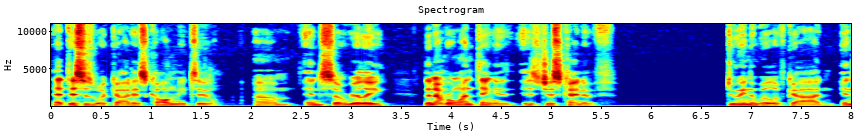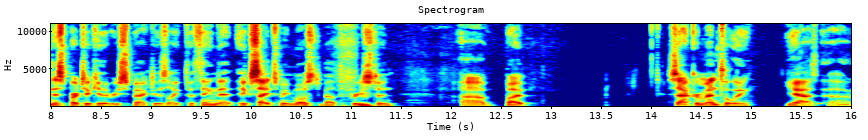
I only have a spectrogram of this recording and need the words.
that this is what God has called me to. Um, and so, really, the number one thing is, is just kind of doing the will of God in this particular respect is like the thing that excites me most about the priesthood. Uh, but sacramentally, yeah, uh,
